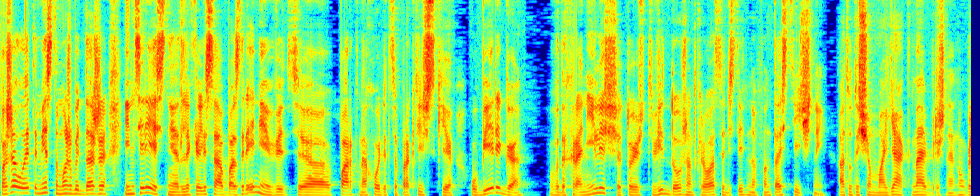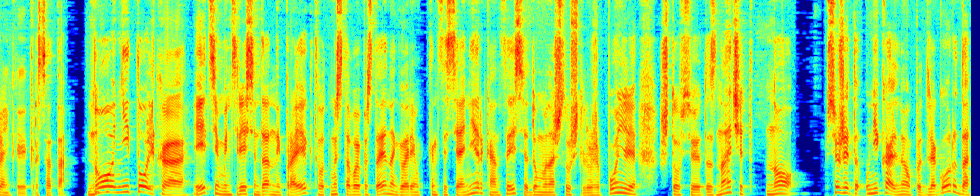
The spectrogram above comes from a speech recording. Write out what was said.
Пожалуй, это место может быть даже интереснее для колеса обозрения, ведь э, парк находится практически у берега, водохранилище, то есть вид должен открываться действительно фантастичный. А тут еще маяк, набережная, ну глянь, какая красота. Но не только этим интересен данный проект. Вот мы с тобой постоянно говорим концессионер, концессия. Думаю, наши слушатели уже поняли, что все это значит. Но все же это уникальный опыт для города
